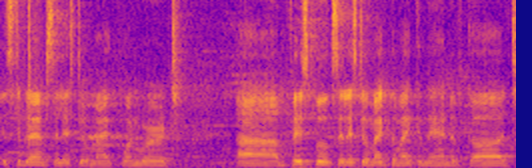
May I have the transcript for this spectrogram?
Instagram, Celestial Mic, one word. Um, Facebook, Celestial Mic, the mic in the hand of God.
